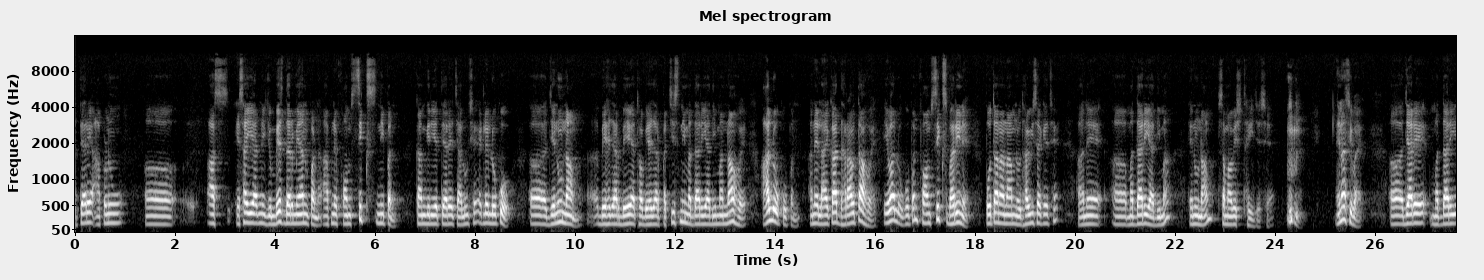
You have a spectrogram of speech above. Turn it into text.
અત્યારે આપણું આ એસઆઈઆરની ઝુંબેશ દરમિયાન પણ આપને ફોર્મ સિક્સની પણ કામગીરી અત્યારે ચાલુ છે. એટલે લોકો જેનું નામ બે હજાર બે અથવા બે હજાર પચીસની મતદાર યાદીમાં ન હોય, આ લોકો પણ અને લાયકાત ધરાવતા હોય, એવા લોકો પણ ફોર્મ સિક્સ ભરીને પોતાના નામ નોંધાવી શકે છે અને મતદારી યાદીમાં એનું નામ સમાવેશ થઈ જશે. એના સિવાય જ્યારે મતદારી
